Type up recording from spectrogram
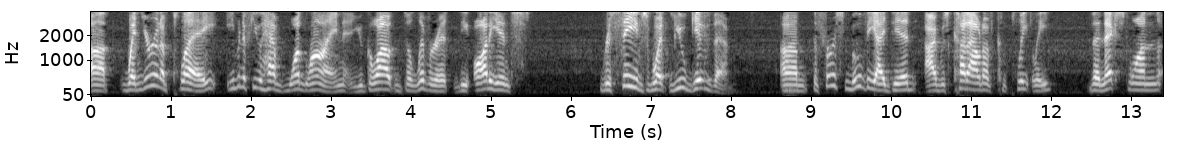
Uh, when you're in a play, even if you have one line and you go out and deliver it, the audience receives what you give them. Um, the first movie I did, I was cut out of completely. The next one,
